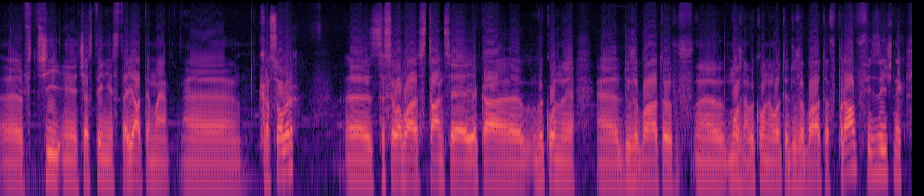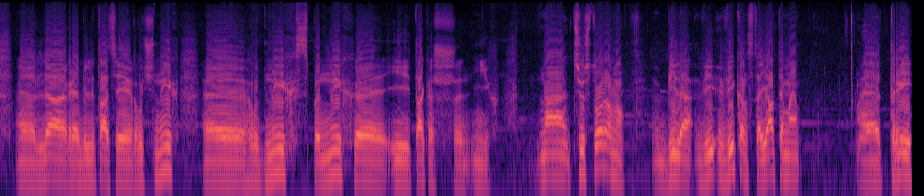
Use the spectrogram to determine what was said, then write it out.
Е, в цій е, частині стоятиме е, кросовер. Це силова станція, яка виконує дуже багато, можна виконувати дуже багато вправ фізичних для реабілітації ручних, грудних, спинних і також ніг. На цю сторону біля вікон стоятиме три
